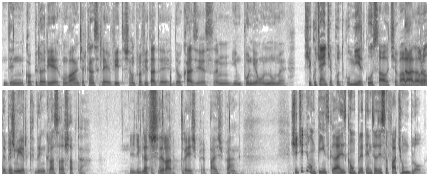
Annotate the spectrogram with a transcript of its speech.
din copilărie. Cumva încercam să le evit și am profitat de, de ocazie să-mi impun eu un nume. Și cu ce ai început? Cu Mircu sau ceva Da, pe da, acolo? da, de pe deci, Mirc, din clasa a șaptea. deci din clasa Deci de la 13-14 ani. Și ce te-a împins? Că ai zis că un prieten ți-a zis să faci un blog.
